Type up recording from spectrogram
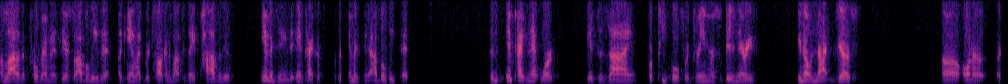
a lot of the programming that's there. So I believe that, again, like we're talking about today, positive imaging, the impact of positive imaging. I believe that the Impact Network is designed for people, for dreamers, for visionaries. You know, not just uh, on a, a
